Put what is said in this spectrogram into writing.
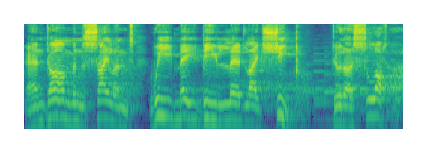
and dumb and silent we may be led like sheep to the slaughter.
